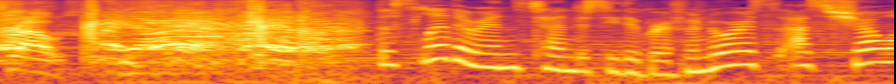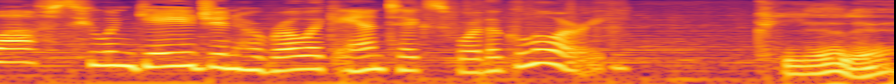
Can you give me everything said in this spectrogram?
trousers? The Slytherins tend to see the Gryffindors as show offs who engage in heroic antics for the glory. Clearly,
